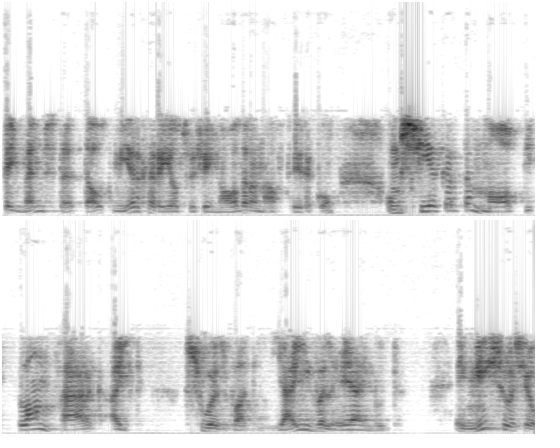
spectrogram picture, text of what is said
ten minste dalk meer gereeld soos jy nader aan aftrede kom om seker te maak die plan werk uit soos wat jy wil hê hy moet en nie soos jou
